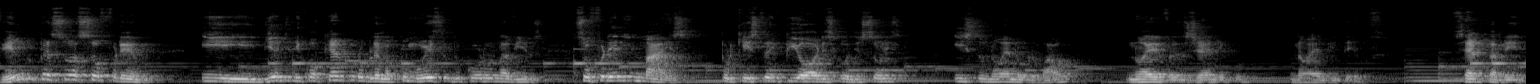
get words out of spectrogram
vendo pessoas sofrendo e diante de qualquer problema como esse do coronavírus, sofrerem mais porque estão em piores condições, isto não é normal, não é evangélico, não é de Deus. Certamente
